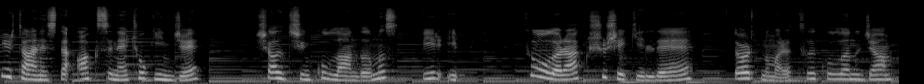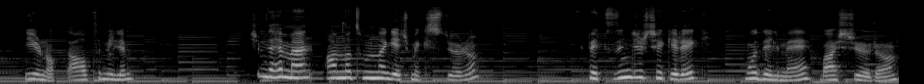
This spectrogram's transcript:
Bir tanesi de aksine çok ince şal için kullandığımız bir ip. Tığ olarak şu şekilde 4 numara tığ kullanacağım. 1.6 milim. Şimdi hemen anlatımına geçmek istiyorum. Evet zincir çekerek modelime başlıyorum.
